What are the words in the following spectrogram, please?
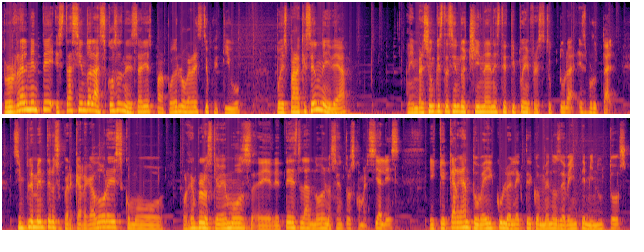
pero realmente está haciendo las cosas necesarias para poder lograr este objetivo. Pues para que se den una idea, la inversión que está haciendo China en este tipo de infraestructura es brutal. Simplemente los supercargadores, como por ejemplo los que vemos eh, de Tesla, ¿no? En los centros comerciales y que cargan tu vehículo eléctrico en menos de 20 minutos,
